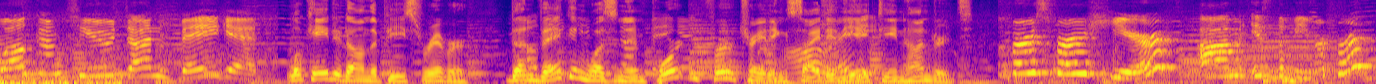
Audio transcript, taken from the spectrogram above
Welcome to Dunvegan. Located on the Peace River, Dunvegan was an important fur trading site in the 1800s. The First fur here um, is the beaver fur.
